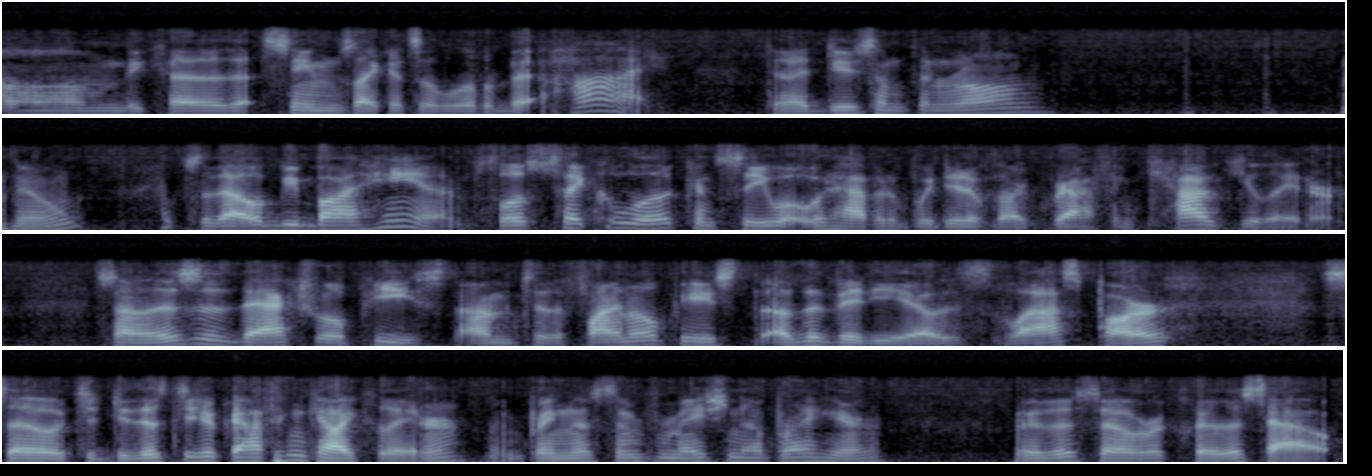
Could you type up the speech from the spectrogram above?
um, because that seems like it's a little bit high. Did I do something wrong? No. So that would be by hand. So let's take a look and see what would happen if we did it with our graphing calculator. So this is the actual piece. I'm to the final piece of the video. This is the last part. So to do this to your graphing calculator, bring this information up right here. Move this over, clear this out.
